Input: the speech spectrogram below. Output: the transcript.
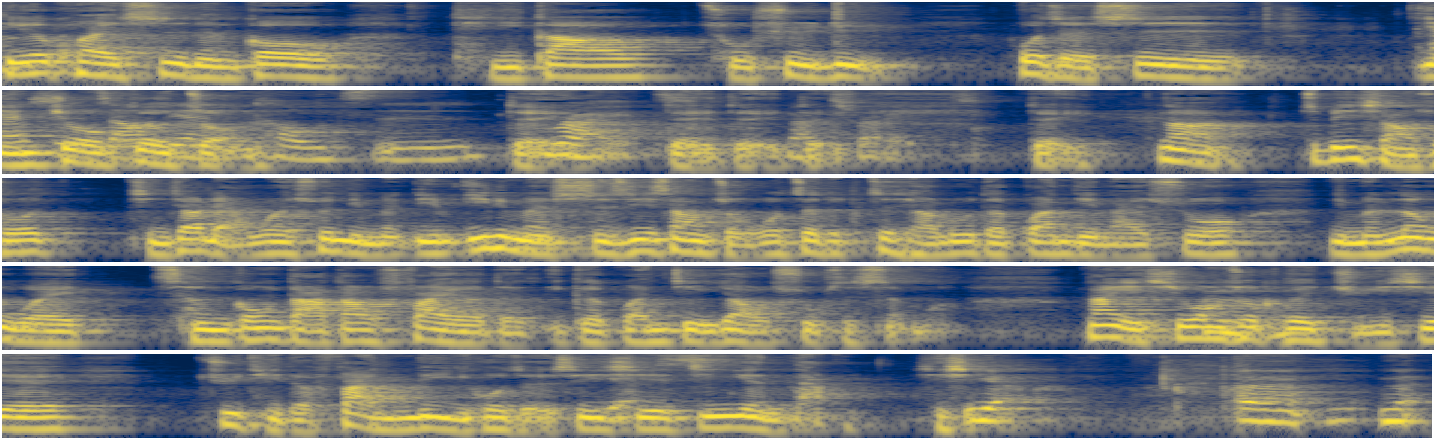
第二块是能够提高储蓄率，或者是研究各种投资。对对对对.对。那这边想说。请教两位说，你们以以你们实际上走过这这条路的观点来说，你们认为成功达到 FIRE 的一个关键要素是什么？那也希望说可不可以举一些具体的范例或者是一些经验谈。谢谢。Yeah. Uh, let,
